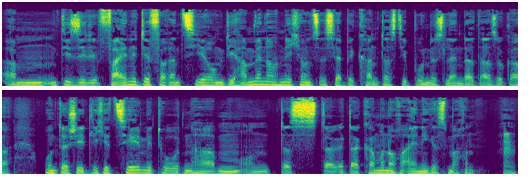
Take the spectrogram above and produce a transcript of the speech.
Ähm, diese feine Differenzierung, die haben wir noch nicht. Uns ist ja bekannt, dass die Bundesländer da sogar unterschiedliche Zählmethoden haben und das da, da kann man noch einiges machen. Hm.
